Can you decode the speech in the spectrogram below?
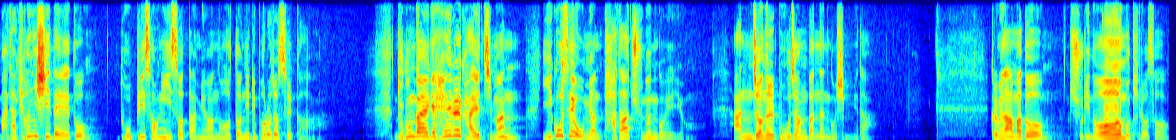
만약 현 시대에도 도피성이 있었다면 어떤 일이 벌어졌을까? 누군가에게 해를 가했지만 이곳에 오면 받아주는 거예요. 안전을 보장받는 것입니다. 그러면 아마도 줄이 너무 길어서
